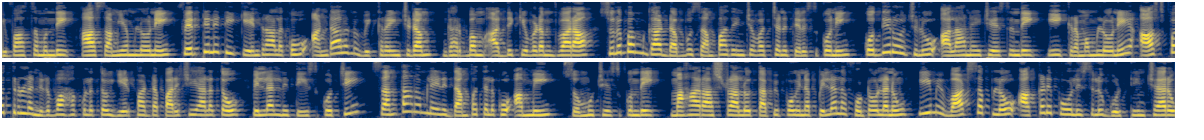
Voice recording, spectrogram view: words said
నివాసముంది. ఆ సమయంలోనే ఫెర్టిలిటీ కేంద్రాలకు అండాలను విక్రయించడం గర్భం అద్దెకివ్వడం ద్వారా సులభంగా డబ్బు సంపాదించవచ్చని తెలుసుకొని కొద్ది రోజులు అలానే చేసింది. ఈ క్రమంలోనే ఆస్పత్రుల నిర్వాహకులతో ఏర్పడ్డ పరిచయాలతో పిల్లల్ని తీసుకొచ్చి సంతానం లేని దంపతులకు అమ్మి సొమ్ము చేసుకుంది. మహారాష్ట్రలో తప్పిపోయిన పిల్లల ఫోటోలను ఈమె వాట్సాప్లో అక్కడి పోలీసులు గుర్తించారు.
